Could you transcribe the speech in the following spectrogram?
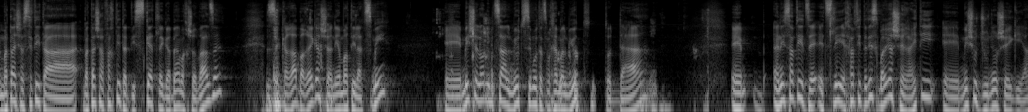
מתי שעשיתי את ה... מתי שהפכתי את הדיסקט לגבי המחשבה על זה, זה קרה ברגע שאני אמרתי לעצמי, מי שלא נמצא על מיוט, שימו את עצמכם על מיוט, תודה. אה, אני שמתי את זה אצלי, החלפתי את הדיסק ברגע שראיתי אה, מישהו ג'וניור שהגיע,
